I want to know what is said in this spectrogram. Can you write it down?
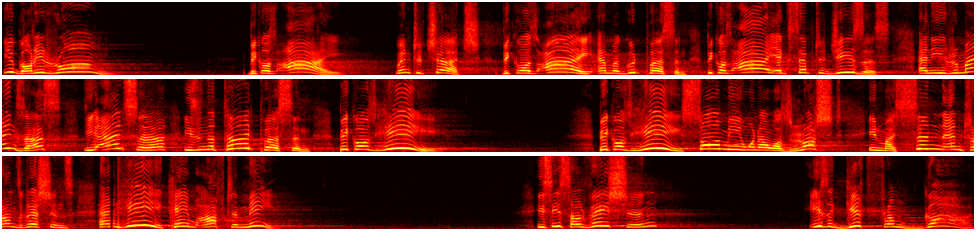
you got it wrong. Because I, went to church because I am a good person, because I accepted Jesus. And he reminds us the answer is in the third person because he, because he saw me when I was lost in my sin and transgressions, and he came after me. You see, salvation is a gift from God.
